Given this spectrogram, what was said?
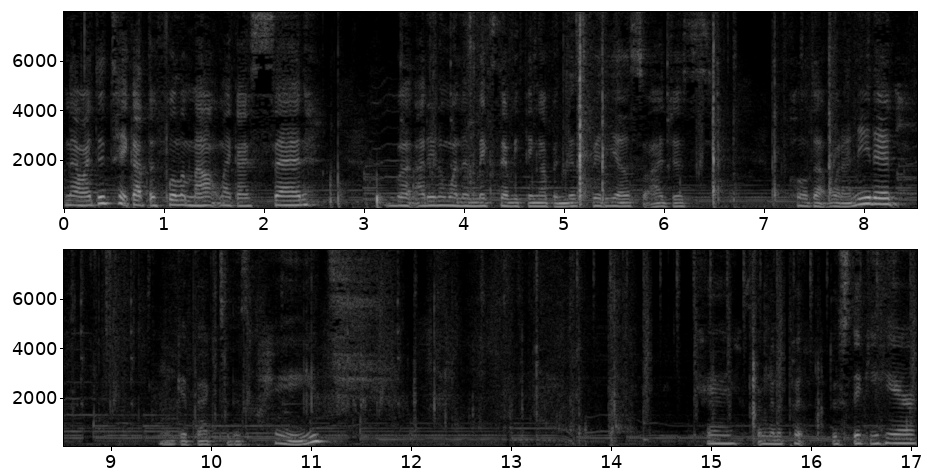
Now I did take out the full amount like I said, but I didn't want to mix everything up in this video, so I just pulled out what I needed. Let me get back to this page. Okay, so I'm gonna put the sticky here.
